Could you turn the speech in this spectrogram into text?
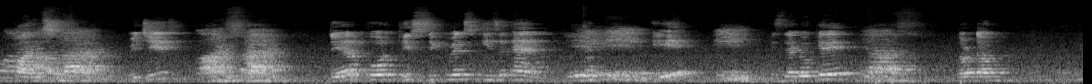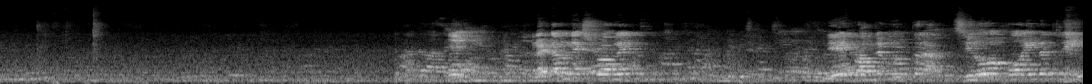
constant which is constant there this sequence is an A P is that okay yes note down Hmm. write down next problem a problem note करा 0.3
